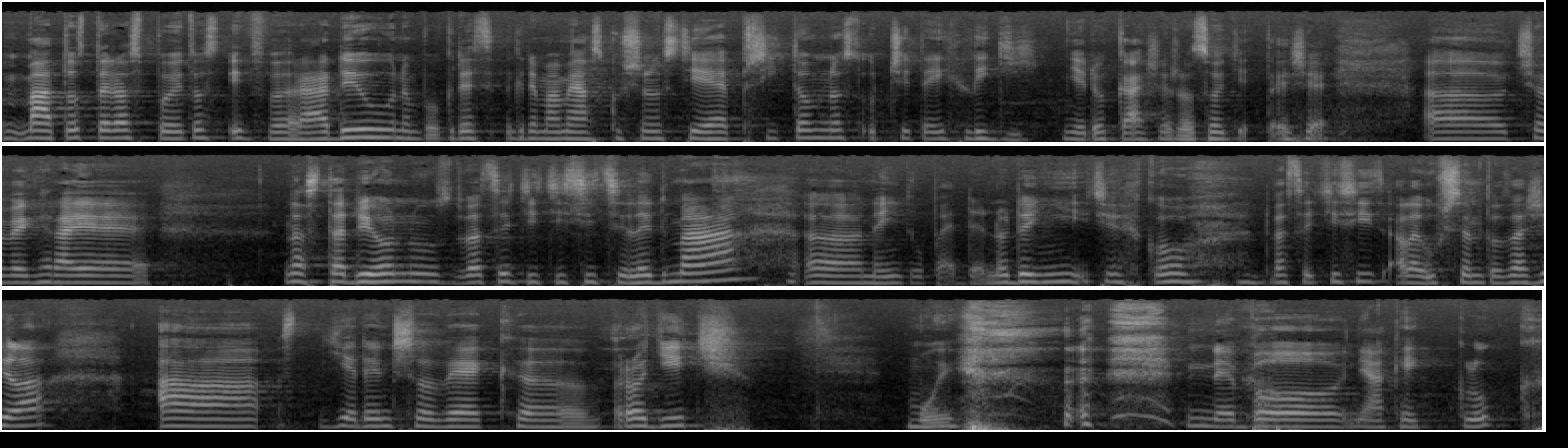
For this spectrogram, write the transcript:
má to teda spojitost i v rádiu, nebo kde, kde mám já zkušenosti, je přítomnost určitých lidí. Mě dokáže rozhodit. Takže eh, člověk hraje na stadionu s 20 tisíci lidma, není to úplně denodenní jako 20 tisíc, ale už jsem to zažila, a jeden člověk, rodič, můj, nebo nějaký kluk,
